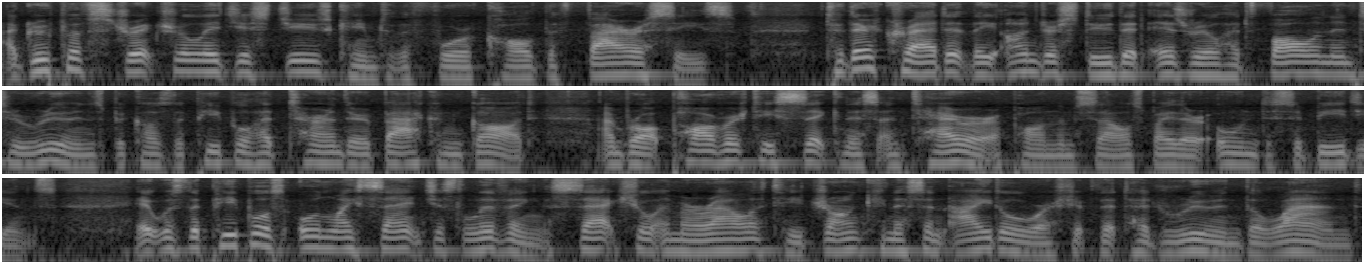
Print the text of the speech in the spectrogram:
a group of strict religious Jews came to the fore called the Pharisees. To their credit, they understood that Israel had fallen into ruins because the people had turned their back on God and brought poverty, sickness, and terror upon themselves by their own disobedience. It was the people's own licentious living, sexual immorality, drunkenness, and idol worship that had ruined the land.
